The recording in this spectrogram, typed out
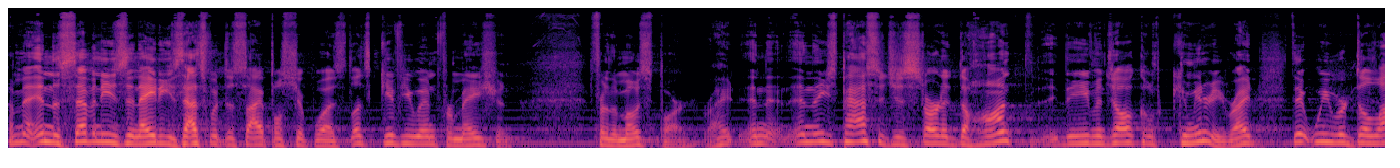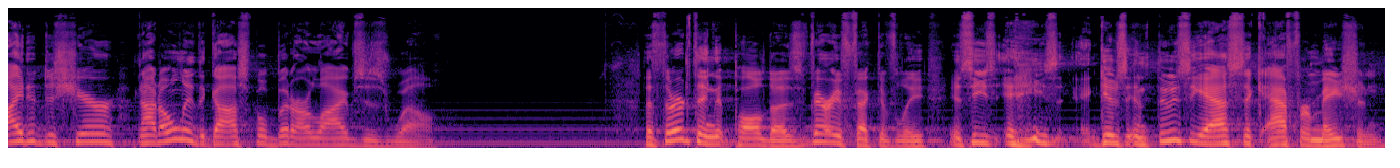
I mean, in the 70s and 80s, that's what discipleship was. Let's give you information for the most part, right? And, and these passages started to haunt the evangelical community, right? That we were delighted to share not only the gospel, but our lives as well. The third thing that Paul does very effectively is he gives enthusiastic affirmation.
